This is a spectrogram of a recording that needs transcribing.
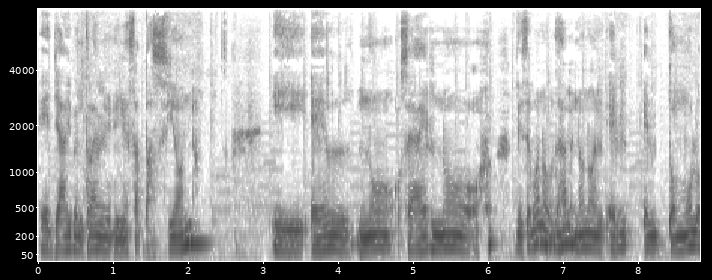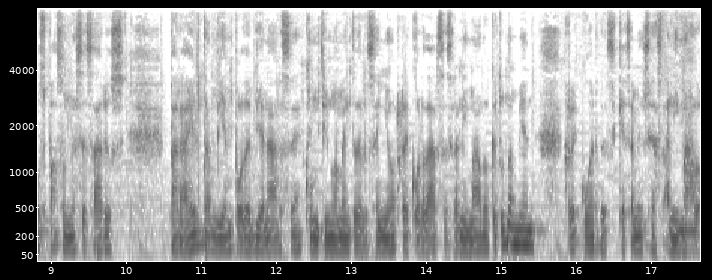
eh, ya iba a entrar en esa pasión. Y él no, o sea, él no dice, bueno, déjame, no, no, él, él, tomó los pasos necesarios para él también poder llenarse continuamente del Señor, recordarse, ser animado, que tú también recuerdes que también seas animado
